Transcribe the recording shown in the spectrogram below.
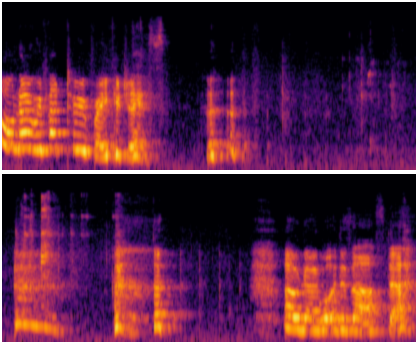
Oh no, we've had two breakages. oh no, what a disaster.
